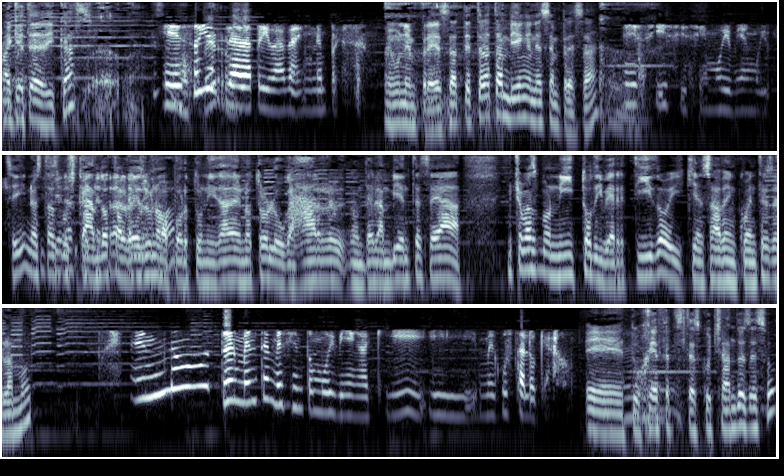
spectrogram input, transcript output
¿A qué te dedicas? Eh, soy empleada privada en una empresa. En una empresa. ¿Te tratan bien en esa empresa? Eh, sí, sí, sí, muy bien, muy bien. Sí, no estás ¿Quisieras que buscando tal vez una oportunidad en otro lugar donde el ambiente sea mucho más bonito, divertido y quién sabe encuentres el amor. Realmente me siento muy bien aquí y me gusta lo que hago. Eh, ¿Tu jefe te está escuchando? ¿Es eso?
